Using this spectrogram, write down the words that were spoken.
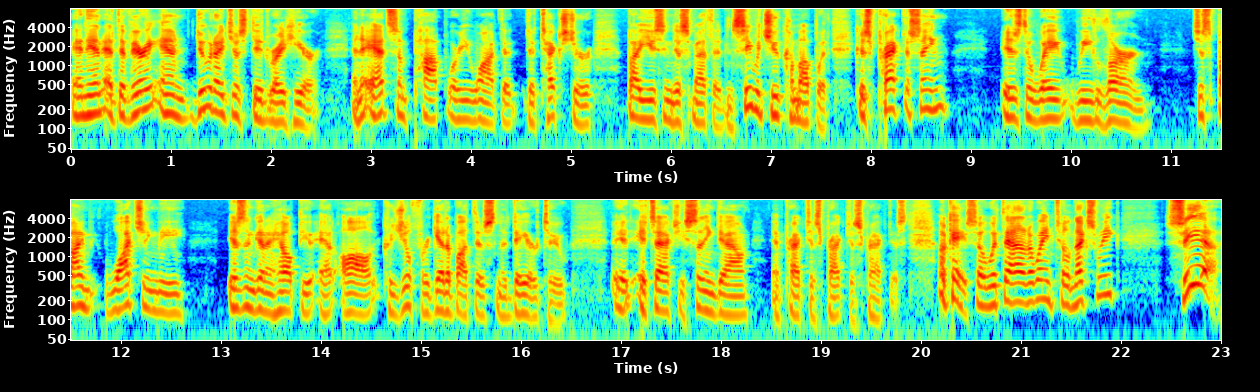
And then at the very end, do what I just did right here and add some pop where you want the, the texture by using this method and see what you come up with. Because practicing is the way we learn. Just by watching me isn't going to help you at all because you'll forget about this in a day or two. It, it's actually sitting down and practice, practice, practice. Okay, so with that out of the way, until next week, see ya.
